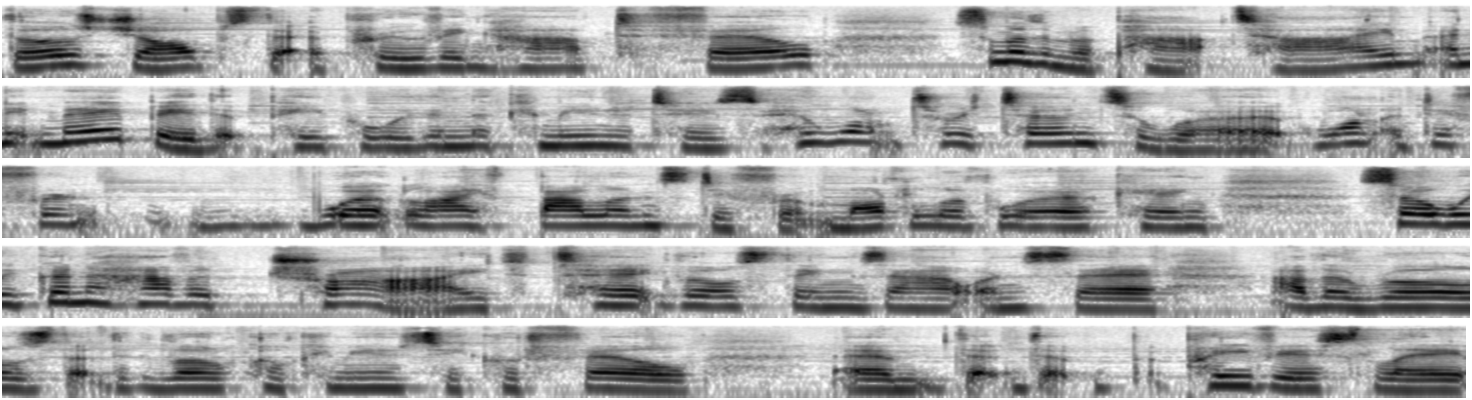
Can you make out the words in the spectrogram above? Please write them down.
those jobs that are proving hard to fill. Some of them are part-time and it may be that people within the communities who want to return to work want a different work-life balance, different model of working. So we're going to have a try to take those things out and say, are there roles that the local community could fill um, that, that previously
